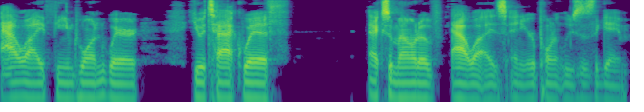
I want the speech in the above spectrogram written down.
ally themed one where you attack with X amount of allies and your opponent loses the game.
